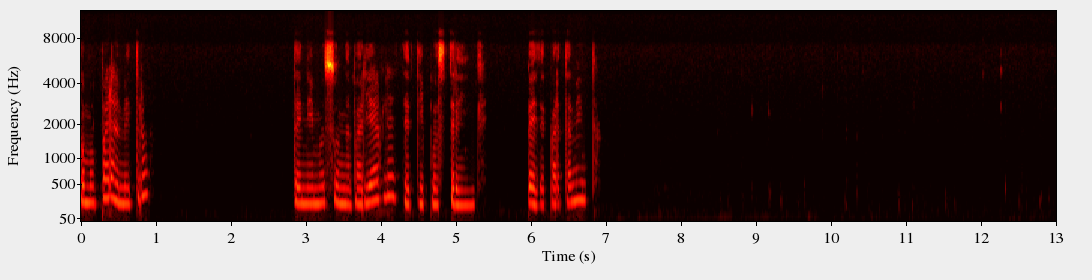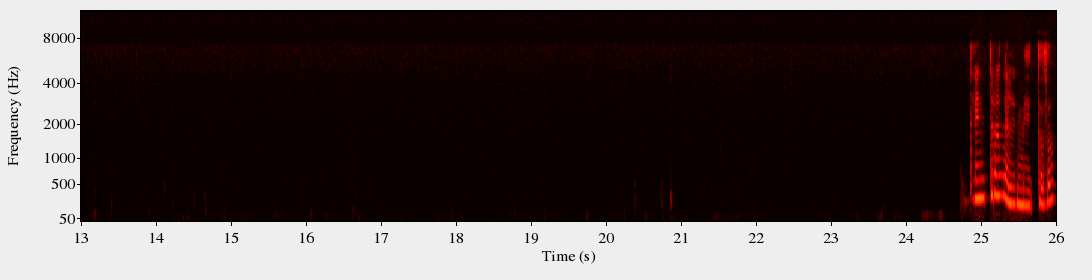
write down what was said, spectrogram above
Como parámetro, tenemos una variable de tipo string, p departamento. Dentro del método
